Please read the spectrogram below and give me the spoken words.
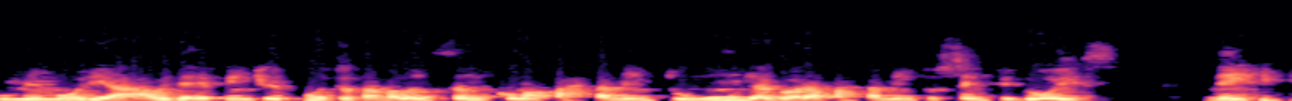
o memorial e de repente, putz, eu estava lançando como apartamento 1 e agora apartamento 102. Nem que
